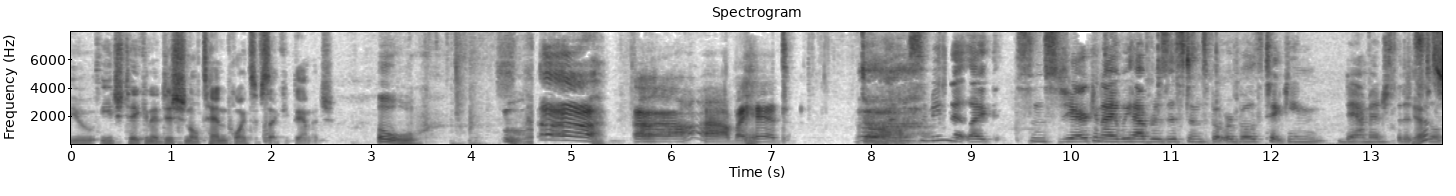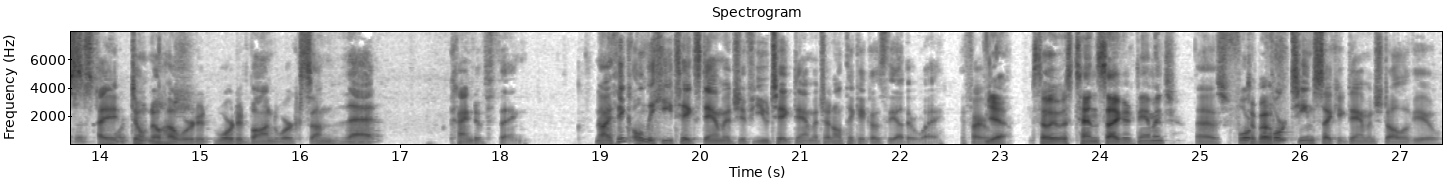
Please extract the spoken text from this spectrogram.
you each take an additional 10 points of psychic damage. Oh, ah, ah, ah, my head. I'm assuming that, like, since Jerik and I, we have resistance, but we're both taking damage, that it's still yes just. i don't know how each. worded, warded bond works on that kind of thing no i think only he takes damage if you take damage i don't think it goes the other way if i Yeah. So it was 10 psychic damage? uh, it's four, To both? 14 psychic damage to all of you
